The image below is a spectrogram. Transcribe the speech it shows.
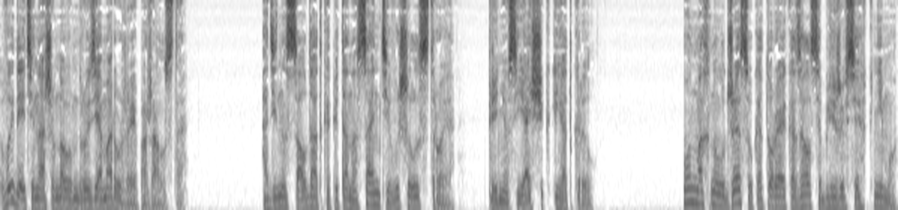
выдайте нашим новым друзьям оружие, пожалуйста». Один из солдат капитана Санти вышел из строя, принес ящик и открыл. Он махнул Джессу, который оказался ближе всех к нему,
